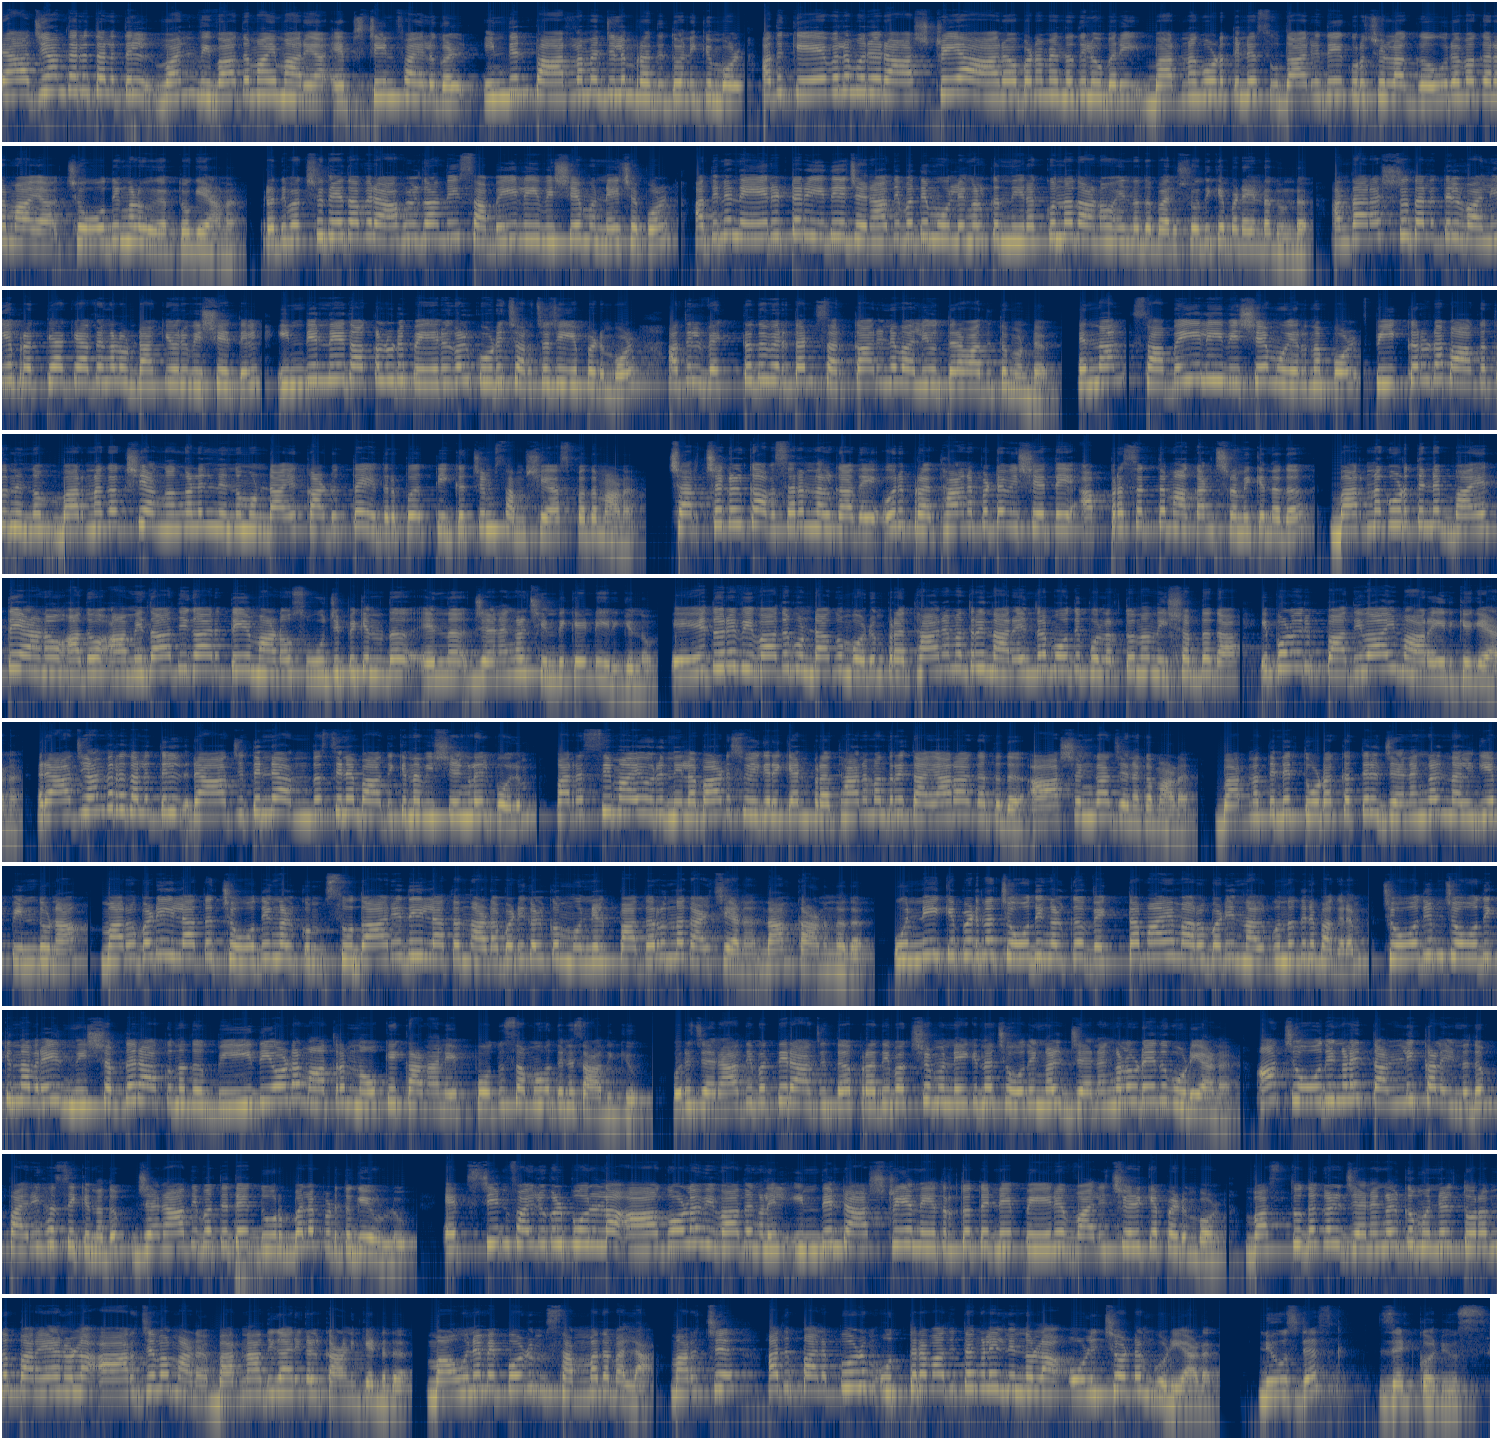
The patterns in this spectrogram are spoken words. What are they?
രാജ്യാന്തര തലത്തിൽ വൻ വിവാദമായി മാറിയ എബ്സ്റ്റീൻ ഫയലുകൾ ഇന്ത്യൻ പാർലമെന്റിലും പ്രതിധ്വനിക്കുമ്പോൾ അത് കേവലം ഒരു രാഷ്ട്രീയ ആരോപണം എന്നതിലുപരി ഭരണകൂടത്തിന്റെ സുതാര്യതയെക്കുറിച്ചുള്ള ഗൗരവകരമായ ചോദ്യങ്ങൾ ഉയർത്തുകയാണ്. പ്രതിപക്ഷ നേതാവ് രാഹുൽ ഗാന്ധി സഭയിൽ ഈ വിഷയം ഉന്നയിച്ചപ്പോൾ അതിന് നേരിട്ട രീതി ജനാധിപത്യ മൂല്യങ്ങൾക്ക് നിരക്കുന്നതാണോ എന്നത് പരിശോധിക്കപ്പെടേണ്ടതുണ്ട്. അന്താരാഷ്ട്ര തലത്തിൽ വലിയ പ്രത്യാഘാതങ്ങൾ ഉണ്ടാക്കിയ ഒരു വിഷയത്തിൽ ഇന്ത്യൻ നേതാക്കളുടെ പേരുകൾ കൂടി ചർച്ച ചെയ്യപ്പെടുമ്പോൾ അതിൽ വ്യക്തത വരുത്താൻ സർക്കാരിന് വലിയ ഉത്തരവാദിത്വമുണ്ട്. എന്നാൽ സഭയിൽ ഈ വിഷയം ഉയർന്നപ്പോൾ സ്പീക്കറുടെ ഭാഗത്തു നിന്നും ഭരണകക്ഷി അംഗങ്ങളിൽ നിന്നും ഉണ്ടായ കടുത്ത എതിർപ്പ് തികച്ചും സംശയാസ്പദമാണ്. ചർച്ചകൾക്ക് അവസരം നൽകാതെ ഒരു പ്രധാനപ്പെട്ട വിഷയത്തെ അപ്രസക്തമാക്കാൻ ശ്രമിക്കുന്നത് ഭരണകൂടത്തിന്റെ ഭയത്തെയാണോ അതോ അമിതാധികാരത്തെയുമാണോ സൂചിപ്പിക്കുന്നത് എന്ന് ജനങ്ങൾ ചിന്തിക്കേണ്ടിയിരിക്കുന്നു. ഏതൊരു വിവാദം ഉണ്ടാകുമ്പോഴും പ്രധാനമന്ത്രി നരേന്ദ്രമോദി പുലർത്തുന്ന നിശബ്ദത ഇപ്പോൾ ഒരു പതിവായി മാറിയിരിക്കുകയാണ്. രാജ്യാന്തര തലത്തിൽ രാജ്യത്തിന്റെ അന്തസ്സിനെ ബാധിക്കുന്ന വിഷയങ്ങളിൽ പോലും പരസ്യമായ ഒരു നിലപാട് സ്വീകരിക്കാൻ പ്രധാനമന്ത്രി തയ്യാറാകാത്തത് ആശങ്കാജനകമാണ്. ഭരണത്തിന്റെ തുടക്കത്തിൽ ജനങ്ങൾ നൽകിയ പിന്തുണ മറുപടിയില്ലാത്ത ചോദ്യങ്ങൾക്കും സുതാര്യതയില്ലാത്ത നടപടികൾക്കും മുന്നിൽ പതറുന്ന കാഴ്ചയാണ് നാം കാണുന്നത്. ഉന്നയിക്കപ്പെടുന്ന ചോദ്യങ്ങൾക്ക് വ്യക്തമായ മറുപടി നൽകുന്നതിന് പകരം ചോദ്യം ചോദിക്കുന്നവരെ നിശബ്ദരാക്കുന്നത് ഭീതിയോടെ മാത്രം നോക്കിക്കാണാനേ പൊതുസമൂഹത്തിന് സാധിക്കൂ. ഒരു ജനാധിപത്യ രാജ്യത്ത് പ്രതിപക്ഷം ഉന്നയിക്കുന്ന ചോദ്യങ്ങൾ ജനങ്ങളുടേത് കൂടിയാണ്. ആ ചോദ്യങ്ങളെ തള്ളിക്കളയുന്നതും പരിഹസിക്കുന്നതും ജനാധിപത്യത്തെ ദുർബലപ്പെടുത്തുകയുള്ളൂ എപ്സ്റ്റീൻ ഫയലുകൾ പോലുള്ള ആഗോള വിവാദങ്ങളിൽ ഇന്ത്യൻ രാഷ്ട്രീയ നേതൃത്വത്തിന്റെ പേര് വലിച്ചിഴക്കപ്പെടുമ്പോൾ വസ്തുതകൾ ജനങ്ങൾക്ക് മുന്നിൽ തുറന്നു പറയാനുള്ള ആർജവമാണ് ഭരണാധികാരികൾ കാണിക്കേണ്ടത്. മൗനം എപ്പോഴും സമ്മതമല്ല. മറിച്ച് അത് പലപ്പോഴും ഉത്തരവാദിത്തങ്ങളിൽ നിന്നുള്ള ഒളിച്ചോട്ടം കൂടിയാണ്. News desk ജെഡ്കോ news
